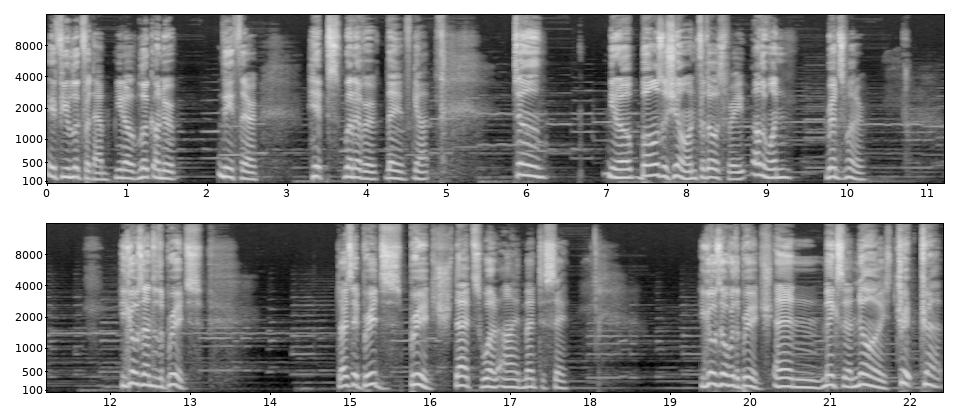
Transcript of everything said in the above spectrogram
If you look for them, you know, look underneath their hips, whatever they've got. So, you know, balls are shown for those three. Other one, red sweater. He goes onto the bridge. Did I say bridge? Bridge. That's what I meant to say. He goes over the bridge and makes a noise. Trip, trap.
